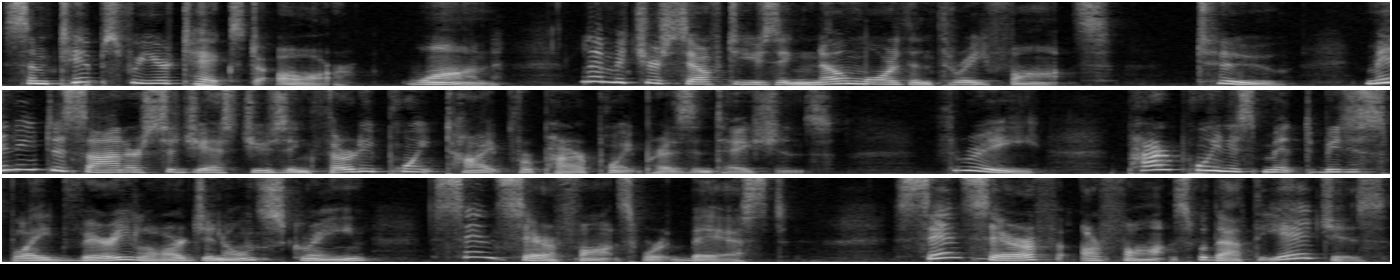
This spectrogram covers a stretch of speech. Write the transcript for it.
Some tips for your text are 1. Limit yourself to using no more than three fonts. 2. Many designers suggest using 30-point type for PowerPoint presentations. 3. PowerPoint is meant to be displayed very large and on screen. Sans serif fonts work best. Sans serif are fonts without the edges,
